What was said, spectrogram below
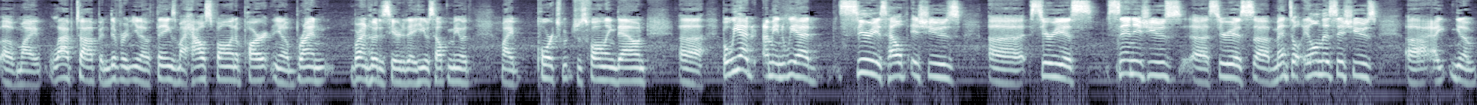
of my laptop and different you know things. My house falling apart. You know, Brian Brian Hood is here today. He was helping me with my porch, which was falling down. Uh, but we had, I mean, we had serious health issues, uh, serious sin issues, uh, serious uh, mental illness issues. Uh, I, you know,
